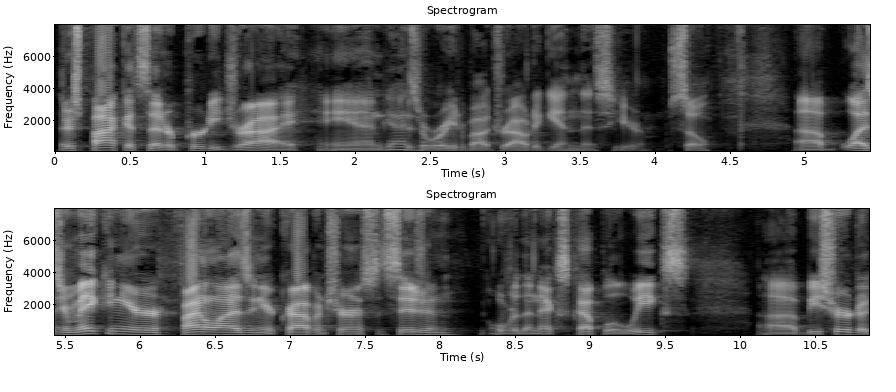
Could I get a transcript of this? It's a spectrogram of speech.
there's pockets that are pretty dry, and guys are worried about drought again this year. So, uh, as you're making your finalizing your crop insurance decision over the next couple of weeks, uh, be sure to,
